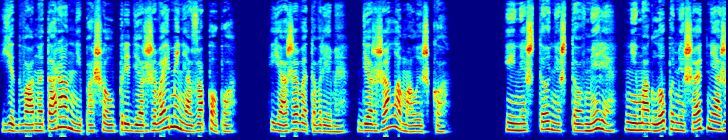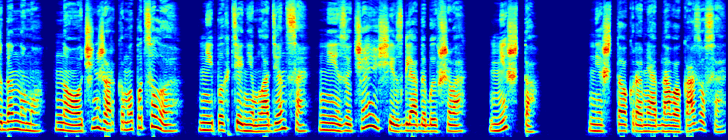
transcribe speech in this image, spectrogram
Едва на таран не пошел, придерживая меня за попу. Я же в это время держала малышку. И ничто-ничто в мире не могло помешать неожиданному, но очень жаркому поцелую. Ни пыхтение младенца, ни изучающие взгляды бывшего. Ничто. Ничто, кроме одного казуса,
